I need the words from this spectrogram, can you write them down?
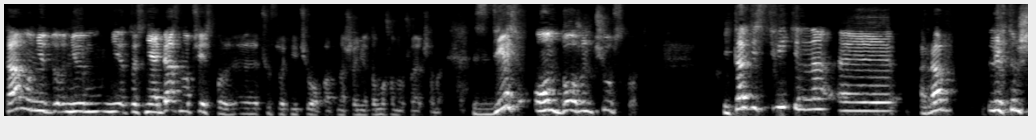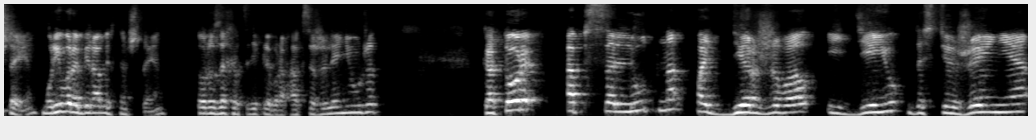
Там он не, не, не, то есть не обязан вообще э, чувствовать ничего по отношению к тому, что нарушает шаббат. Здесь он должен чувствовать. И так действительно э, Рав Лихтенштейн, Мурива Раби Рав Лихтенштейн, тоже Захар Цадик Левраха, к сожалению, уже, который абсолютно поддерживал идею достижения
